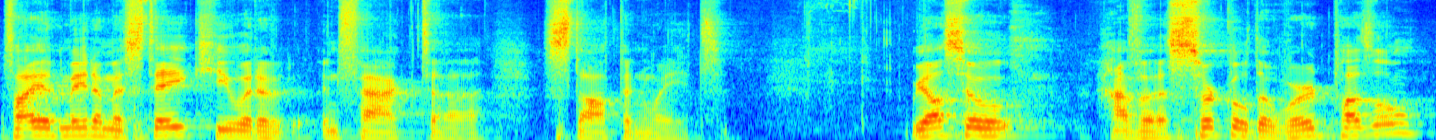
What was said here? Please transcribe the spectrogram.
If I had made a mistake, he would have, in fact, uh, stop and wait. We also have a circle the word puzzle.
